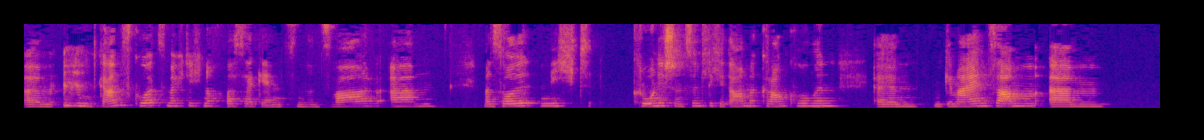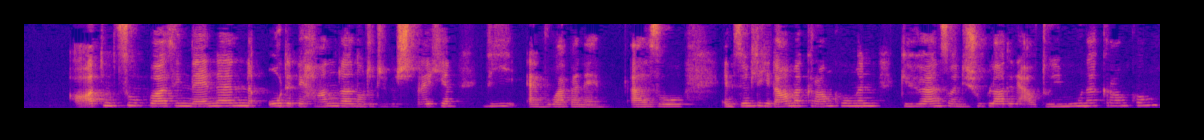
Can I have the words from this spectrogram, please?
Ähm, ganz kurz möchte ich noch was ergänzen. Und zwar, ähm, man soll nicht chronisch entzündliche Darmerkrankungen ähm, gemeinsam ähm, Atemzug quasi nennen oder behandeln oder darüber sprechen wie erworbene. Also entzündliche Darmerkrankungen gehören so in die Schublade der Autoimmunerkrankung.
